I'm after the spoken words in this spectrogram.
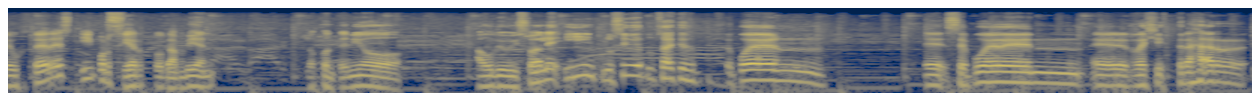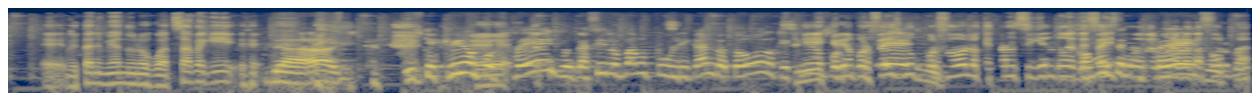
de ustedes. Y por cierto, también los contenidos audiovisuales. E inclusive tú sabes que se pueden eh, se pueden eh, registrar. Eh, me están enviando unos WhatsApp aquí. Ya, y que escriban por Facebook, así los vamos publicando todos. Que escriban, escriban por, Facebook, por favor, los que están siguiendo desde Facebook, desde alguna plataforma.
